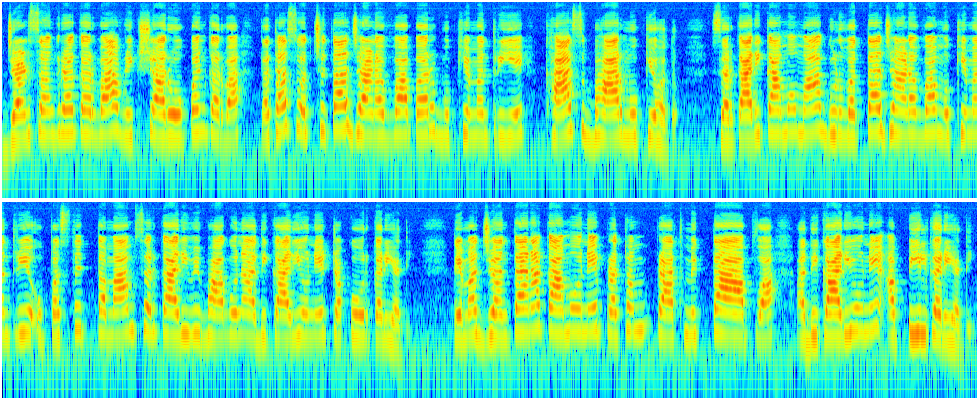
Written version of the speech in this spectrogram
જળસંગ્રહ કરવા, વૃક્ષારોપણ કરવા તથા સ્વચ્છતા જાળવવા પર મુખ્યમંત્રીએ ખાસ ભાર મૂક્યો હતો. સરકારી કામોમાં ગુણવત્તા જાળવવા મુખ્યમંત્રીએ ઉપસ્થિત તમામ સરકારી વિભાગોના અધિકારીઓને ટકોર કરી હતી. તેમજ જનતાના કામોને પ્રથમ પ્રાથમિકતા આપવા અધિકારીઓને અપીલ કરી હતી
